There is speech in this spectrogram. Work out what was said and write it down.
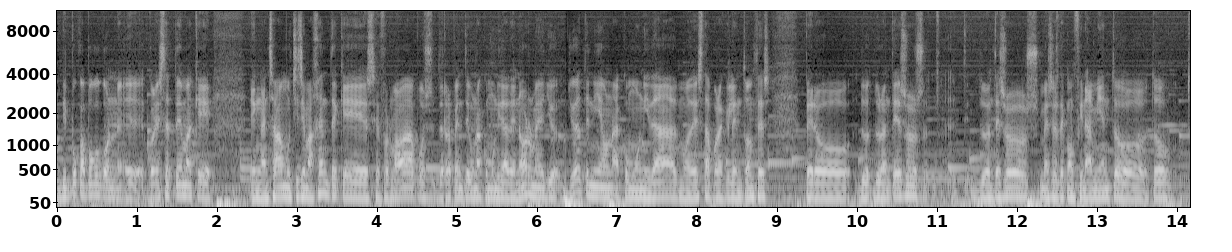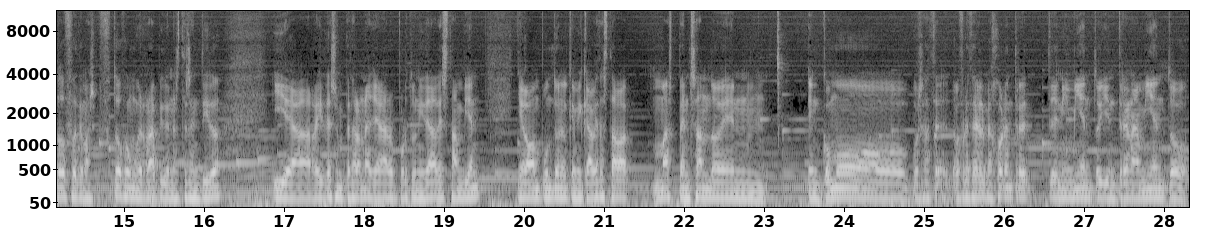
vi poco a poco con, eh, con, este tema que enganchaba a muchísima gente, que se formaba pues de repente una comunidad enorme. Yo, yo tenía una comunidad modesta por aquel entonces, pero durante, esos, durante esos meses de confinamiento todo, todo, fue todo fue muy rápido en este sentido y a raíz de eso empezaron a llegar oportunidades también. Llegaba un punto en el que mi cabeza estaba más pensando en, en cómo pues, ofrecer el mejor entretenimiento y entrenamiento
